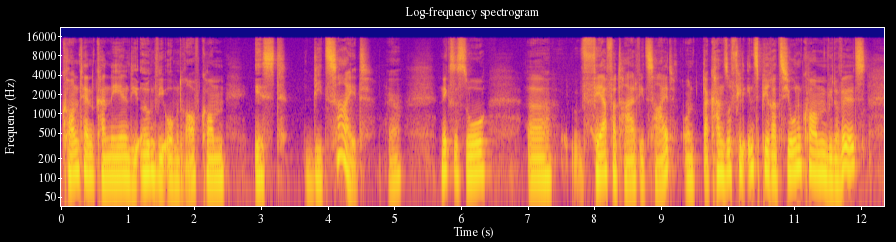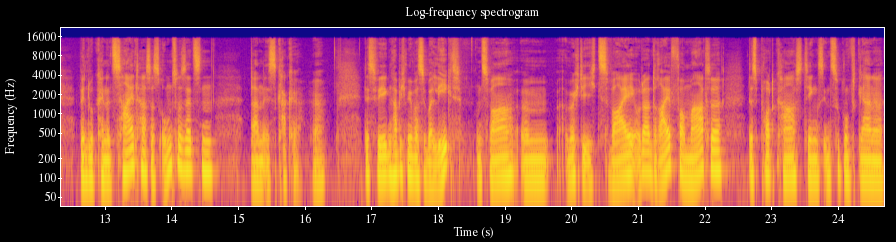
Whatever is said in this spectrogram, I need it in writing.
Content-Kanälen, die irgendwie oben drauf kommen, ist die Zeit. Ja? Nichts ist so äh, fair verteilt wie Zeit. Und da kann so viel Inspiration kommen, wie du willst. Wenn du keine Zeit hast, das umzusetzen, dann ist Kacke. Ja? Deswegen habe ich mir was überlegt. Und zwar ähm, möchte ich zwei oder drei Formate des Podcastings in Zukunft gerne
